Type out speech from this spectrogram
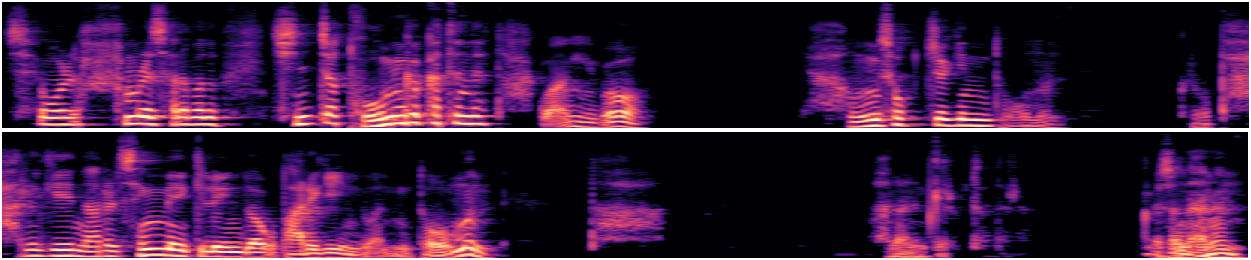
세월 아무리 살아봐도 진짜 도움인 것 같은데 다 꽝이고 영속적인 도움은 그리고 바르게 나를 생명의 길로 인도하고 바르게 인도하는 도움은 다 하나님께로부터더라. 그래서 나는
